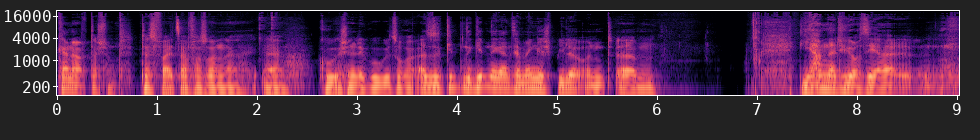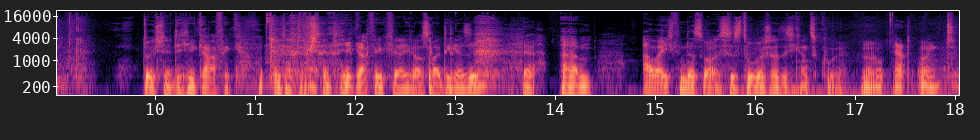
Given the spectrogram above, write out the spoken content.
Keine Ahnung, das stimmt. Das war jetzt einfach so eine äh, schnelle Google-Suche. Also es gibt, gibt eine ganze Menge Spiele und ähm, die haben natürlich auch sehr äh, durchschnittliche Grafik. Unterdurchschnittliche Grafik vielleicht aus heutiger Sicht. ja. Ähm, aber ich finde das so aus historischer Sicht ganz cool. Ne? Ja. Und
